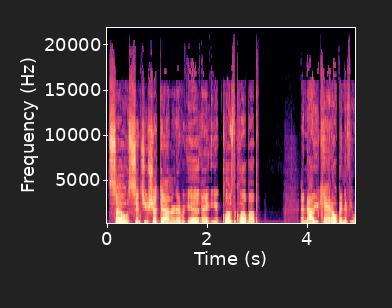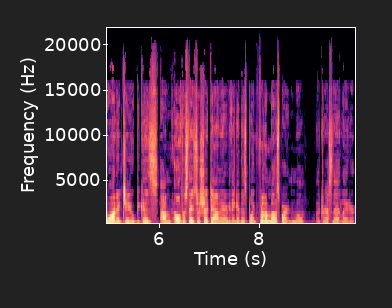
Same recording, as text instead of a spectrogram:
So since you shut down and every, uh, uh, you closed the club up, and now you can't open if you wanted to because um, all the states are shut down and everything at this point for the most part, and we'll address that later.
